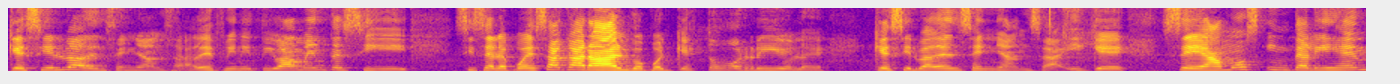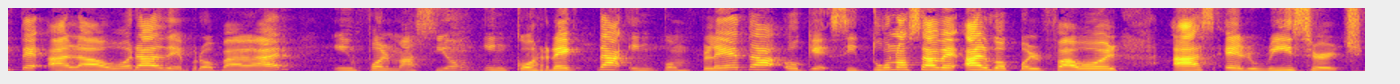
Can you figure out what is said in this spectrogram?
que sirva de enseñanza, definitivamente si, si se le puede sacar algo, porque esto es horrible, que sirva de enseñanza y que seamos inteligentes a la hora de propagar información incorrecta, incompleta o que si tú no sabes algo, por favor, haz el research.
